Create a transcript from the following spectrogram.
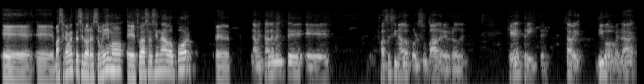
Eh, eh, básicamente, si lo resumimos, él fue asesinado por... Eh, Lamentablemente, fue asesinado por su padre, brother. Qué triste. ¿Sabes? Digo, ¿verdad?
